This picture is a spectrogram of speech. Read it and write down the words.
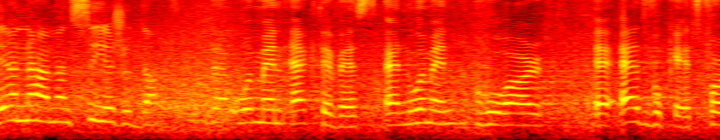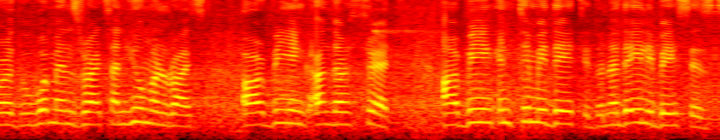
لأنها منسية جدا. The women activists and women who are uh, advocates for the women's rights and human rights are being under threat, are being intimidated on a daily basis.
